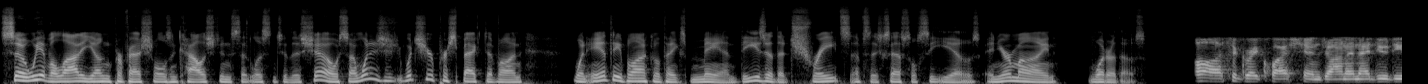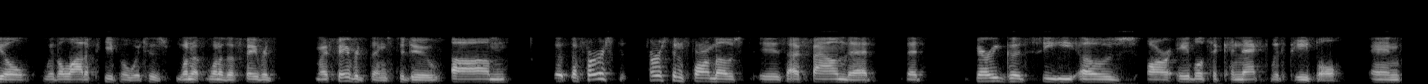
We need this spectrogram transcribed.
So we have a lot of young professionals and college students that listen to this show. So I wanted to, what's your perspective on when Anthony Blanco thinks, man, these are the traits of successful CEOs. In your mind, what are those? Oh, that's a great question, John. And I do deal with a lot of people, which is one of one of the favorite my favorite things to do. Um, the, the first first and foremost is I found that that very good CEOs are able to connect with people and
